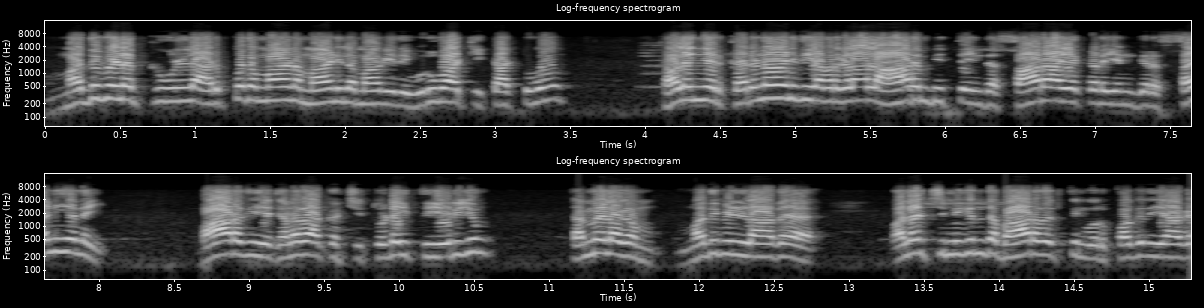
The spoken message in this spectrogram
மதுவிலக்கு உள்ள அற்புதமான மாநிலமாக இதை உருவாக்கி காட்டுவோம். கலைஞர் கருணாநிதி அவர்களால் ஆரம்பித்த இந்த சாராய கடை என்கிற சனியனை பாரதிய ஜனதா கட்சி துடைத்து எரியும். தமிழகம் மதுவில்லாத வளர்ச்சி மிகுந்த பாரதத்தின் ஒரு பகுதியாக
